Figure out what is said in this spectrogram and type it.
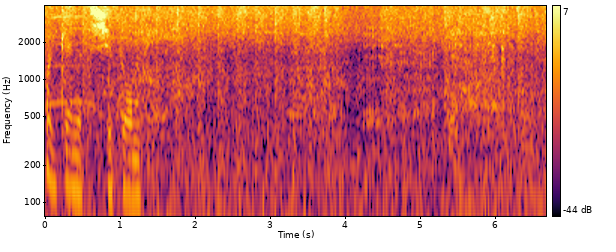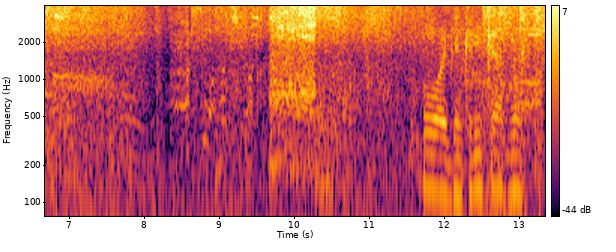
Поганец с щитом. Ой, блин, камикадзе. Ой,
